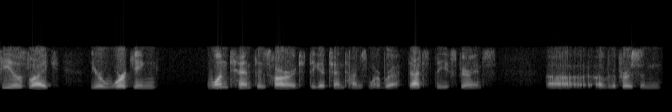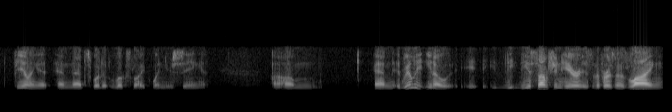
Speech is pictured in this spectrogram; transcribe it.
feels like you're working one tenth as hard to get ten times more breath. That's the experience uh, of the person feeling it, and that's what it looks like when you're seeing it. Um, and it really, you know, it, the, the assumption here is the person is lying,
